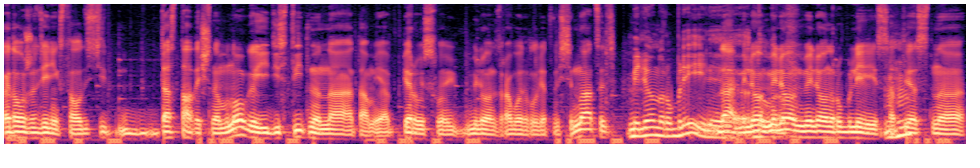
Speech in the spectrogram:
когда уже денег стало достаточно много, и действительно на, там, я первый свой миллион заработал лет 18. Миллион рублей или Да, миллион, миллион, миллион рублей, соответственно,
